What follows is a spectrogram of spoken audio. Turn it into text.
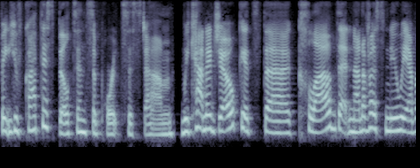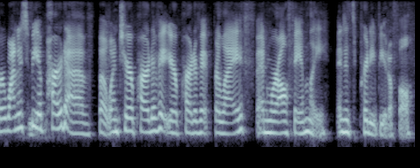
but you've got this built in support system. We kind of joke it's the club that none of us knew we ever wanted to be a part of. But once you're a part of it, you're a part of it for life. And we're all family. And it's pretty beautiful.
